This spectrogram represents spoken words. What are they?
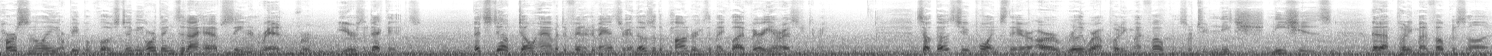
personally or people close to me, or things that I have seen and read for years and decades that still don't have a definitive answer. And those are the ponderings that make life very interesting to me. So those two points there are really where I'm putting my focus, or two niche niches that I'm putting my focus on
